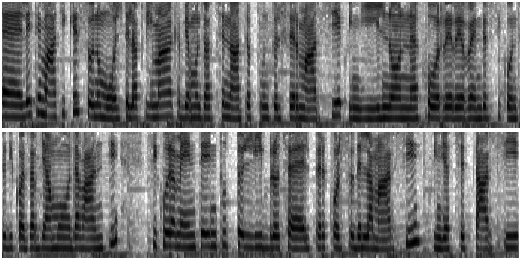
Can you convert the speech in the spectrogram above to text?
Eh, le tematiche sono molte, la prima che abbiamo già accennato è appunto il fermarsi e quindi il non correre e rendersi conto di cosa abbiamo davanti. Sicuramente in tutto il libro c'è il percorso dell'amarsi, quindi accettarsi,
